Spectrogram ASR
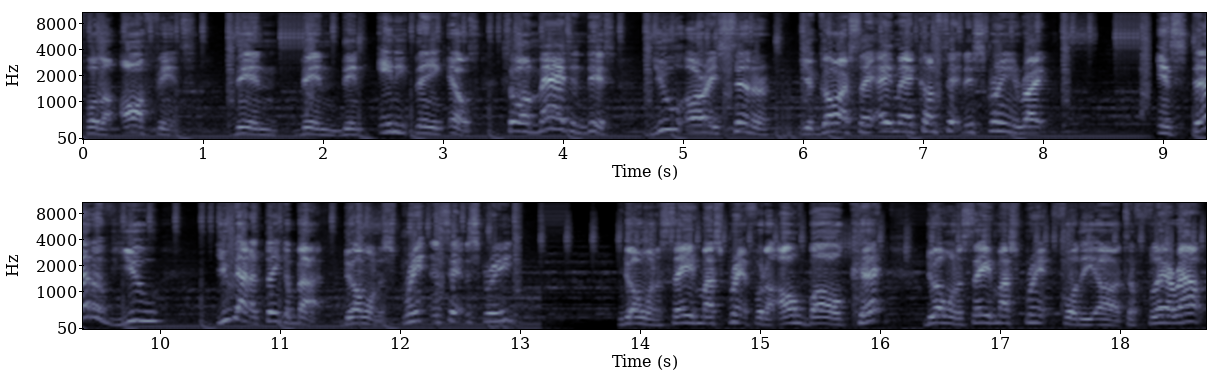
for the offense than than than anything else? So imagine this. You are a center, your guard say, hey man, come set this screen, right? Instead of you, you gotta think about, do I wanna sprint and set the screen? Do I want to save my sprint for the off-ball cut? Do I want to save my sprint for the uh, to flare out,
